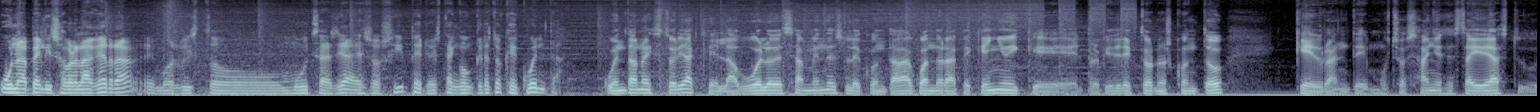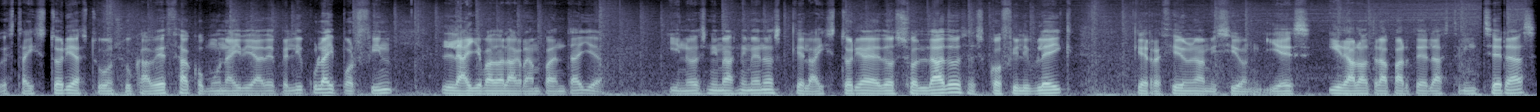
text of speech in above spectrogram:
Una peli sobre la guerra, hemos visto muchas ya, eso sí, pero esta en concreto, ¿qué cuenta? Cuenta una historia que el abuelo de Sam Mendes le contaba cuando era pequeño y que el propio director nos contó que durante muchos años esta, idea, esta historia estuvo en su cabeza como una idea de película y por fin la ha llevado a la gran pantalla. Y no es ni más ni menos que la historia de dos soldados, Scofield y Blake, que reciben una misión y es ir a la otra parte de las trincheras,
